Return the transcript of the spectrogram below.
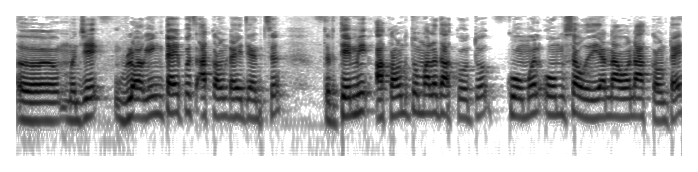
म्हणजे व्लॉगिंग टाईपच अकाउंट आहे त्यांचं. तर ते मी अकाउंट तुम्हाला दाखवतो. कोमल ओम सावळे या नावानं अकाउंट आहे.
